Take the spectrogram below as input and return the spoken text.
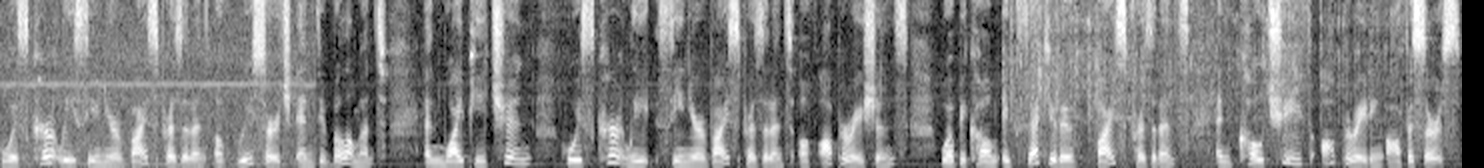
who is currently Senior Vice President of Research and Development, and YP Chyn, who is currently Senior Vice President of Operations, will become Executive Vice Presidents and Co Chief Operating Officers.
